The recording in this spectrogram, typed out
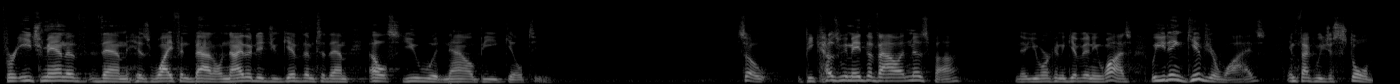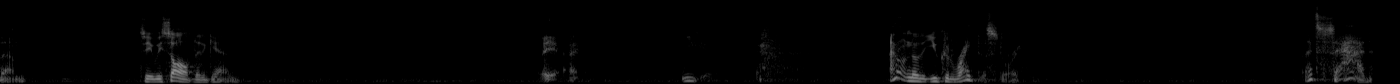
for each man of them his wife in battle, neither did you give them to them, else you would now be guilty. So, because we made the vow at Mizpah, that you weren't going to give any wives. Well, you didn't give your wives. In fact, we just stole them. See, we solved it again. I don't know that you could write this story. That's sad.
